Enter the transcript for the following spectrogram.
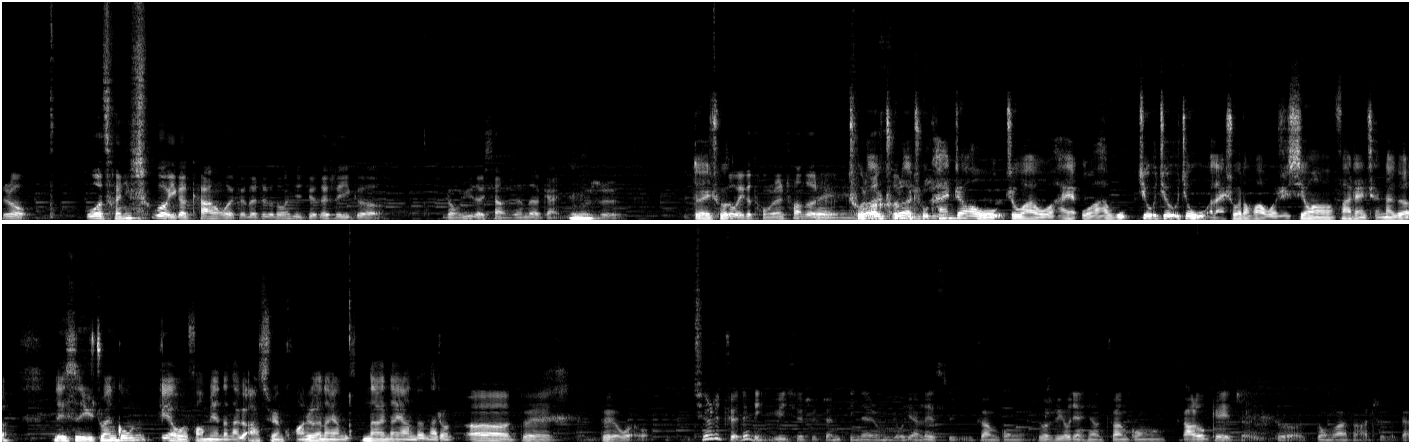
就是我曾经出过一个刊，我觉得这个东西绝对是一个荣誉的象征的感觉，就是。对，作为一个同人创作者，除了除了出刊之后之外，我还我还就就就我来说的话，我是希望发展成那个类似于专攻 Gale 方面的那个二次元狂热那样的那那样的那种。呃，对，对我其实绝对领域其实整体内容有点类似于专攻，就是有点像专攻 Galgate 的一个动漫杂志的感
